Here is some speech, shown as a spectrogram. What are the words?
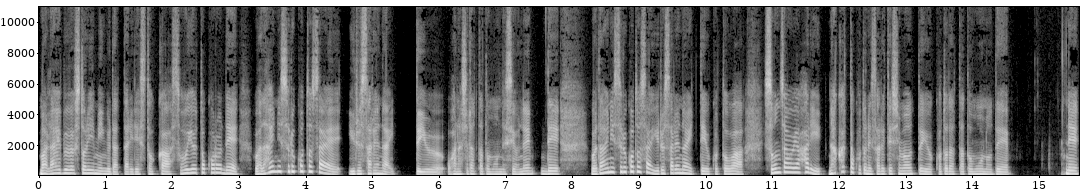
まあライブストリーミングだったりですとか、そういうところで話題にすることさえ許されないっていうお話だったと思うんですよね。で、話題にすることさえ許されないっていうことは、存在をやはりなかったことにされてしまうということだったと思うので、で、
